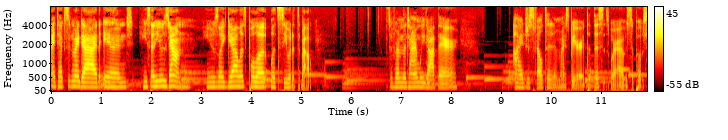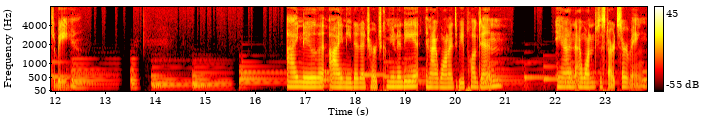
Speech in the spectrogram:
I texted my dad and he said he was down. He was like, Yeah, let's pull up, let's see what it's about. So from the time we got there, I just felt it in my spirit that this is where I was supposed to be. I knew that I needed a church community and I wanted to be plugged in and I wanted to start serving.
